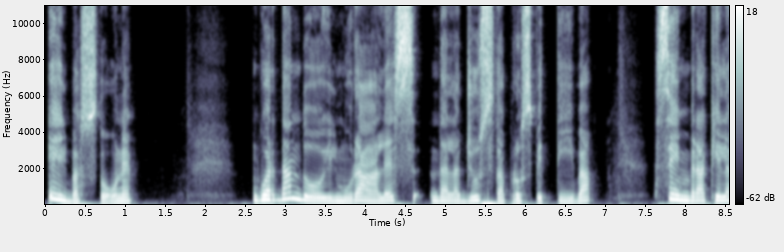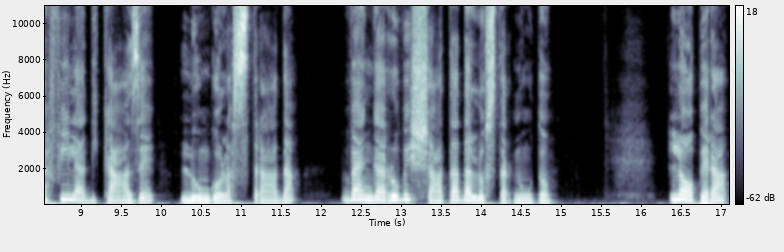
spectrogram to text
e il bastone. Guardando il murales dalla giusta prospettiva, sembra che la fila di case lungo la strada venga rovesciata dallo starnuto. L'opera,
